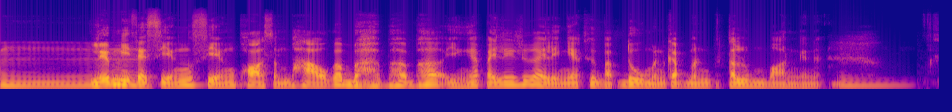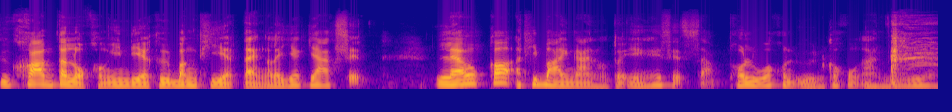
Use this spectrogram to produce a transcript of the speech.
อืมหรือมีแต่เสียงเสียงพอสำเพาก็เบอเบอเบออย่างเงี้ยไปเรื่อยๆอะไรเงี้ยคือแบบดูเหมือนกับมันตะลุมบอลกันนะอืมคือความตลกของอินเดียคือบางทีอะแต่งอะไรยากๆเสร็จ แล้วก็อธิบายงานของตัวเองให้เสร็จสับเพราะรู้ว่าคนอื่นก็คงอ่านไม่รู้เรื่อง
